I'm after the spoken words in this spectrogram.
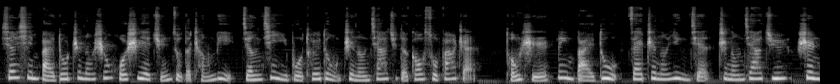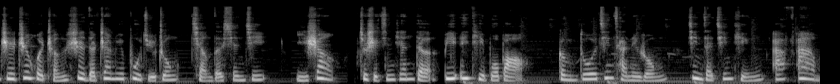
相信百度智能生活事业群组的成立，将进一步推动智能家居的高速发展，同时令百度在智能硬件、智能家居甚至智慧城市的战略布局中抢得先机。以上就是今天的 BAT 播报，更多精彩内容尽在蜻蜓 FM。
